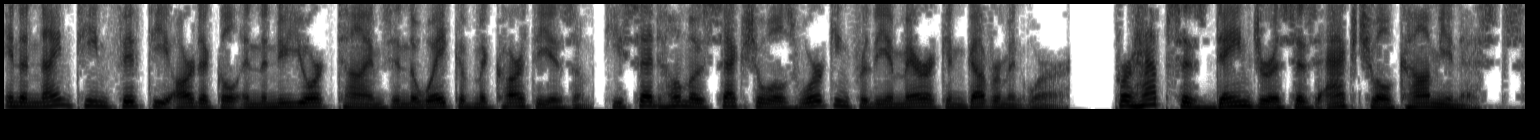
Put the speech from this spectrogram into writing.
In a 1950 article in The New York Times in the wake of McCarthyism, he said homosexuals working for the American government were, "...perhaps as dangerous as actual communists."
